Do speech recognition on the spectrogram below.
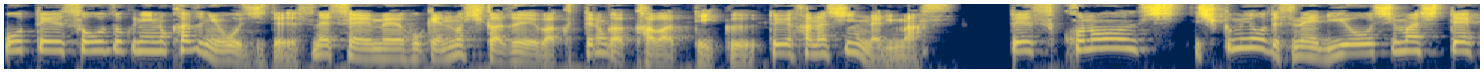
法定相続人の数に応じてですね、生命保険の非課税枠ってのが変わっていくという話になります。で、この仕組みをですね、利用しまして、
